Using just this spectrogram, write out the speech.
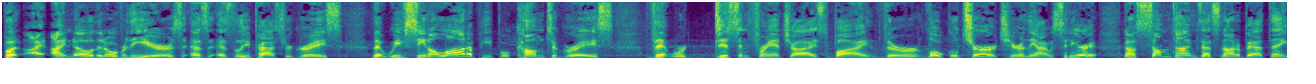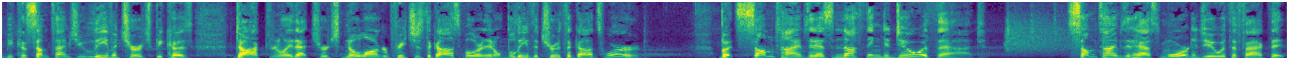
But I, I, know that over the years, as, as the lead pastor Grace, that we've seen a lot of people come to Grace that were disenfranchised by their local church here in the Iowa City area. Now, sometimes that's not a bad thing because sometimes you leave a church because doctrinally that church no longer preaches the gospel or they don't believe the truth of God's word. But sometimes it has nothing to do with that. Sometimes it has more to do with the fact that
